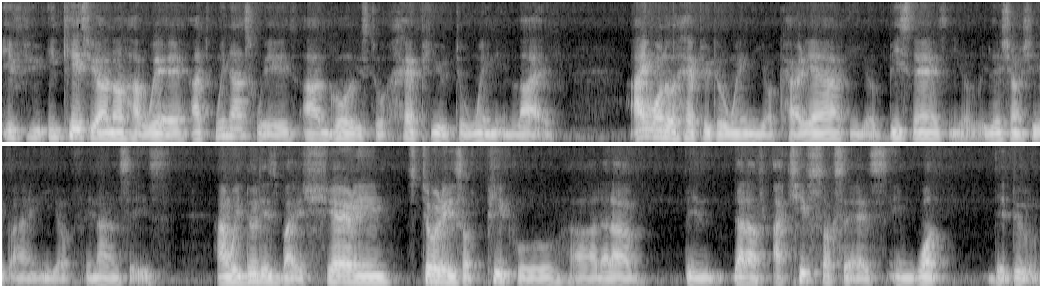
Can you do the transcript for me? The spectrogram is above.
if you, in case you are not aware, at Winners Ways, our goal is to help you to win in life. I want to help you to win in your career, in your business, in your relationship, and in your finances. And we do this by sharing stories of people uh, that have been that have achieved success in what they do.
